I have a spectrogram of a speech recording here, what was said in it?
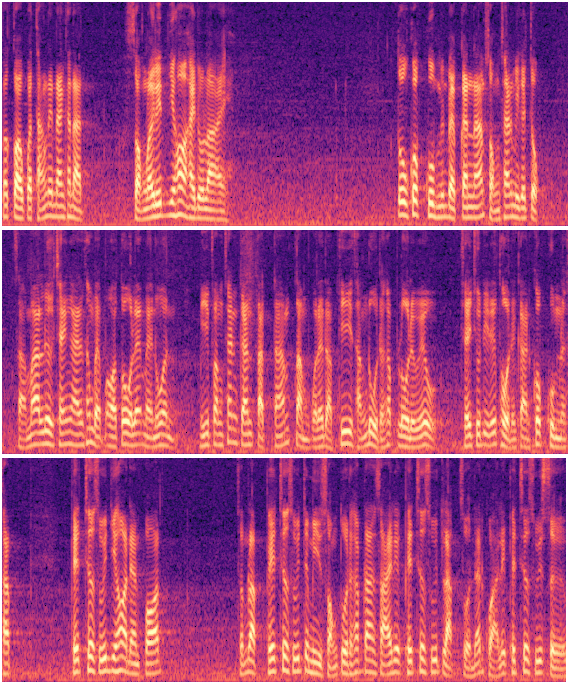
ประกอบกับถังแรงดันขนาด 200 ลิตรยี่ห้อไฮโดรไลน์ตู้ควบคุมเป็นแบบกันน้ำ2ชั้นมีกระจก สามารถเลือกใช้งานได้ทั้งแบบออโต้และแมนนวล มีฟังก์ชันการตัดน้ำต่ำกว่าระดับที่ถังดูดนะครับ low level ใช้ชุดอิเล็กโทรดในการควบคุมนะครับ เพชเชอร์สวิตยี่ห้อแดนฟอสสำหรับเพชเชอร์สวิตจะมี 2 ตัวนะครับ ด้านซ้ายเรียกเพชเชอร์สวิตหลัก ส่วนด้านขวาเรียกเพชเชอร์สวิตเสริม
